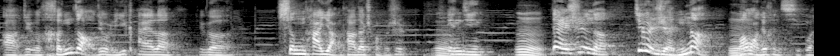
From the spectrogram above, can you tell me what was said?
啊，这个很早就离开了这个生他养他的城市天津，嗯。但是呢，这个人呢，往往就很奇怪。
